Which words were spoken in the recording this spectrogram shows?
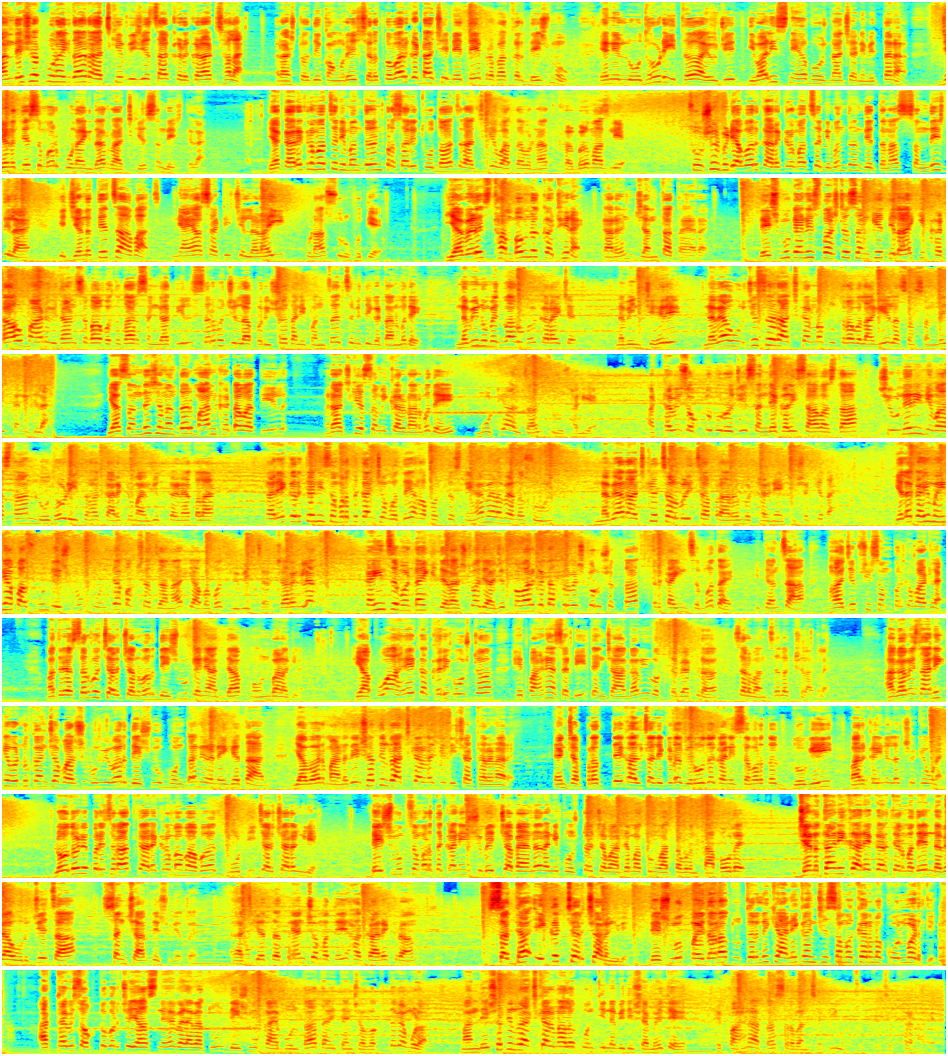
मानदेशात पुन्हा एकदा राजकीय विजेचा कडकडाट झालाय. राष्ट्रवादी काँग्रेस शरद पवार गटाचे नेते प्रभाकर देशमुख यांनी लोधवडे इथं आयोजित दिवाळी स्नेह भोजनाच्या निमित्तानं जनतेसमोर पुन्हा एकदा राजकीय संदेश दिला या कार्यक्रमाचं निमंत्रण प्रसारित होताच राजकीय वातावरणात खळबळ माजली आहे सोशल मीडियावर कार्यक्रमाचं निमंत्रण देताना संदेश दिलाय की जनतेचा आवाज न्यायासाठीची लढाई पुन्हा सुरू होतीये. यावेळेस थांबवणं कठीण आहे कारण जनता तयार आहे. देशमुख यांनी स्पष्ट संकेत दिलाय की खटाव माण विधानसभा मतदारसंघातील सर्व जिल्हा परिषद आणि पंचायत समिती गटांमध्ये नवीन उमेदवार उभं करायचे नवीन चेहरे नव्या ऊर्जेसह राजकारणात उतरावं लागेल असा संदेश त्यांनी दिलाय. या संदेशानंतर मान खटावातील राजकीय समीकरणांमध्ये मोठी हालचाल सुरू झाली आहे. अठ्ठावीस ऑक्टोबर रोजी संध्याकाळी सहा वाजता शिवनेरी निवासस्थान लोधवडी इथं हा कार्यक्रम आयोजित करण्यात आला कार्यकर्ते आणि समर्थकांच्या मते हा फक्त स्नेहमेळाव्या नसून नव्या राजकीय चळवळीचा प्रारंभ ठरण्याची शक्यता आहे. गेल्या काही महिन्यापासून देशमुख कोणत्या पक्षात जाणार याबाबत विविध चर्चा रंगल्यात. काहींचं म्हणणं आहे की ते राष्ट्रवादी अजित पवार गटात प्रवेश करू शकतात तर काहींचं मत आहे की त्यांचा भाजपशी संपर्क वाढलाय. मात्र या सर्व चर्चांवर देशमुख यांनी अद्याप मौन बाळगलंय. ही अफवा आहे का खरी गोष्ट हे पाहण्यासाठी त्यांच्या आगामी वक्तव्याकडे सर्वांचं लक्ष लागलंय. आगामी स्थानिक निवडणुकांच्या पार्श्वभूमीवर देशमुख कोणता निर्णय घेतात यावर मानदेशातील राजकारणाची दिशा ठरणार आहे. त्यांच्या प्रत्येक हालचालीकडे विरोधक आणि समर्थक दोघेही बारकाईने लक्ष ठेवून आहे लोधोडे परिसरात कार्यक्रमाबाबत मोठी चर्चा रंगली आहे. देशमुख समर्थकांनी शुभेच्छा बॅनर आणि पोस्टरच्या माध्यमातून वातावरण तापवलंय. जनता आणि कार्यकर्त्यांमध्ये नव्या ऊर्जेचा संचार दिसून येतोय. राजकीय तज्ज्ञांच्या मते हा कार्यक्रम सध्या एकच चर्चा रंगली देशमुख मैदानात उतरले की अनेकांची समकरणं कोलमडतील. अठ्ठावीस ऑक्टोबरच्या या स्नेह मेळाव्यातून देशमुख काय बोलतात आणि त्यांच्या वक्तव्यामुळं मानदेशातील राजकारणाला कोणती नवी दिशा मिळते हे पाहणं आता सर्वांसाठी उत्सुकतेचं ठरणार आहे.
